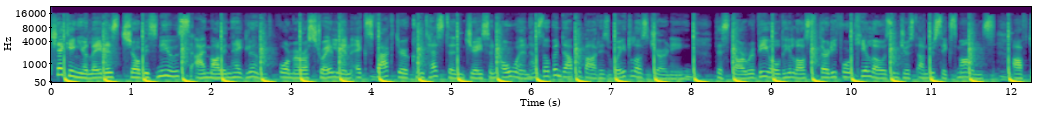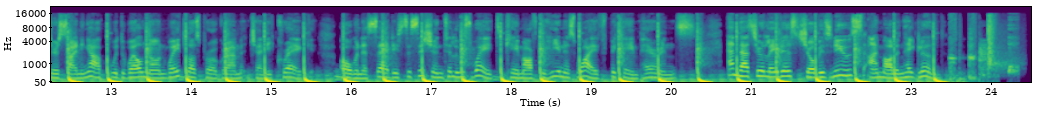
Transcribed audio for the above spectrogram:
Checking your latest showbiz news, I'm Malin Haglund. Former Australian X Factor contestant Jason Owen has opened up about his weight loss journey. The star revealed he lost 34 kilos in just under six months after signing up with the well known weight loss program Jenny Craig. Owen has said his decision to lose weight came after he and his wife became parents. And that's your latest showbiz news. I'm Malin Haglund.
